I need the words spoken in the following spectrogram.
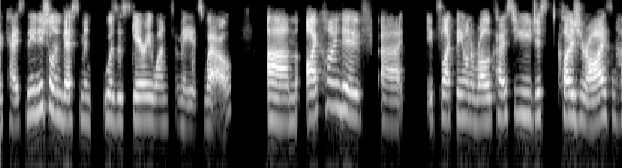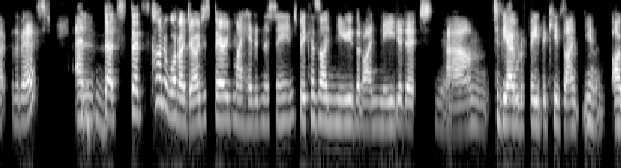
okay. So the initial investment was a scary one for me as well. Um, I kind of, uh, it's like being on a roller coaster. You just close your eyes and hope for the best. And that's, that's kind of what I do. I just buried my head in the sand because I knew that I needed it, Yeah. um, to be able to feed the kids. I, you know, I,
